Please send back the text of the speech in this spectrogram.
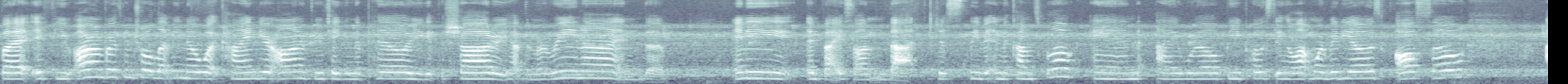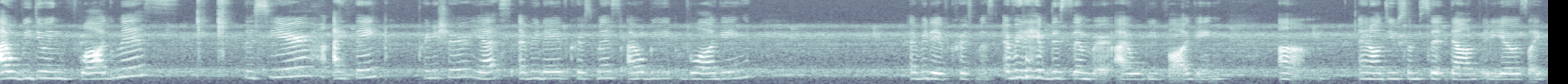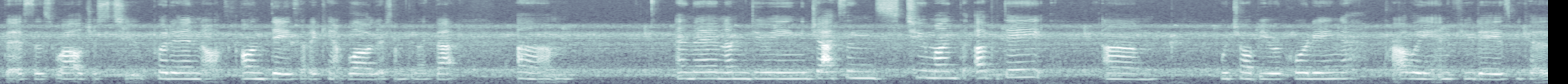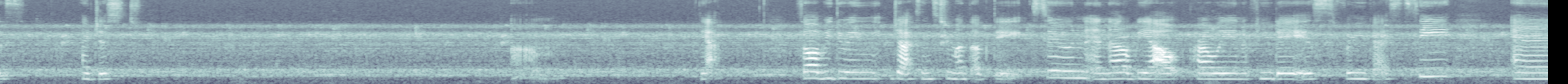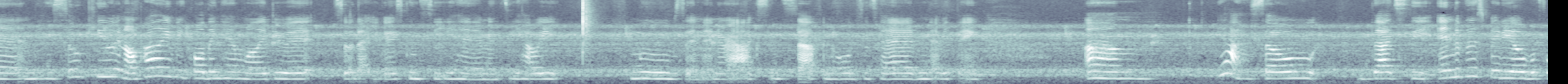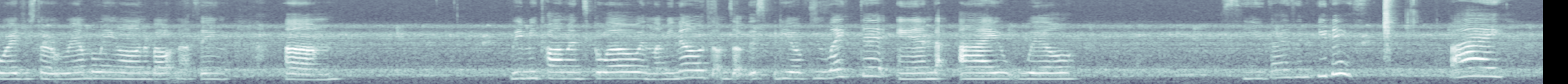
But if you are on birth control, let me know what kind you're on. If you're taking the pill or you get the shot or you have the Mirena, and the, any advice on that, just leave it in the comments below and I will be posting a lot more videos. Also, I will be doing Vlogmas this year, I think. Pretty sure, yes. Every day of Christmas, I will be vlogging every day of Christmas, every day of December, I will be vlogging. Um, and I'll do some sit down videos like this as well, just to put in on days that I can't vlog or something like that. Um, and then I'm doing Jackson's two month update, um, which I'll be recording probably in a few days because I just um, yeah so I'll be doing Jackson's two month update soon and that'll be out probably in a few days for you guys to see. And he's so cute and I'll probably be holding him while I do it so that you guys can see him and see how he moves and interacts and stuff and holds his head and everything. Um, yeah, so that's the end of this video before I just start rambling on about nothing. Um, leave me comments below and let me know. Thumbs up this video if you liked it. And I will see you guys in a few days. Bye.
